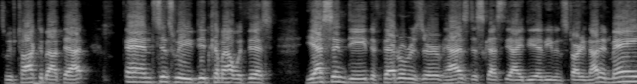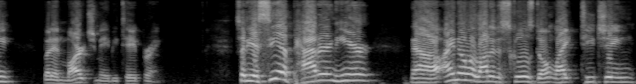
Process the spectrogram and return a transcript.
So we've talked about that. And since we did come out with this, Yes, indeed, the Federal Reserve has discussed the idea of even starting not in May, but in March, maybe tapering. So, do you see a pattern here? Now, I know a lot of the schools don't like teaching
